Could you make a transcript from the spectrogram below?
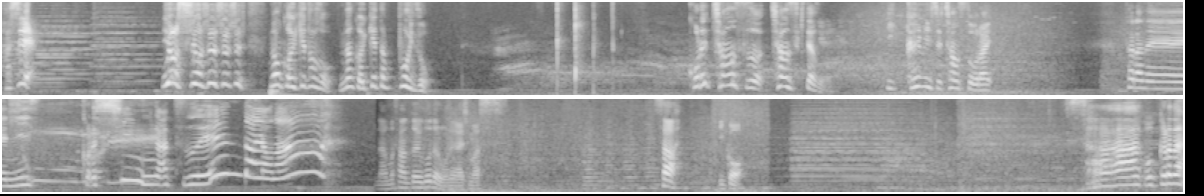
走れ。よしよしよしよし。よしなんかいけたぞ。なんかいけたっぽいぞ。これチャンスチャンス来たぞ。1回目にしてチャンス到来ただねにこれ芯が強えんだよな。ナムさんということでお願いします。さあ行こう。さあこっからだ。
